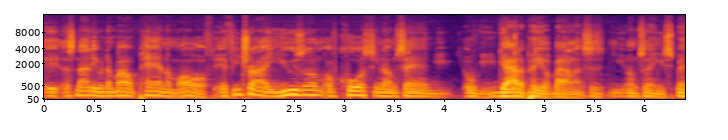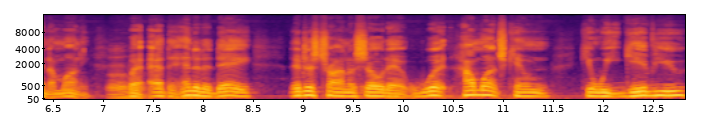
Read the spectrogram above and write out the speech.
it's not even about paying them off. If you try and use them, of course, you know what I'm saying. You oh, you got to pay your balance. You know what I'm saying. You spend the money, but at the end of the day, they're just trying to show that what how much can can we give you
